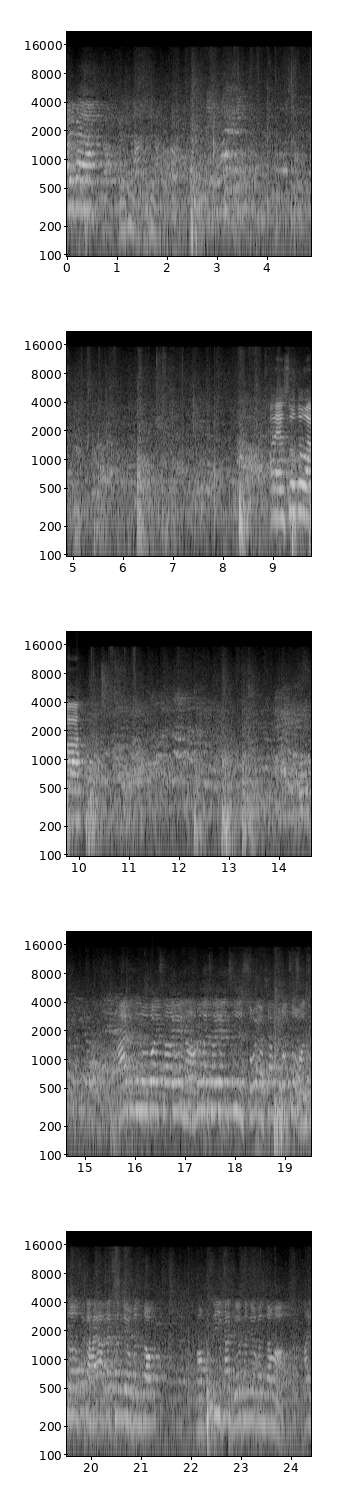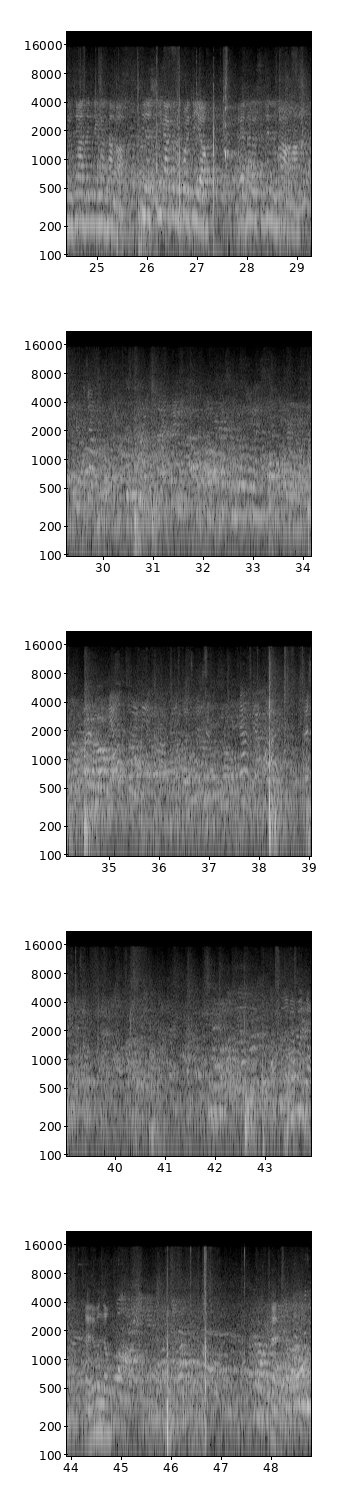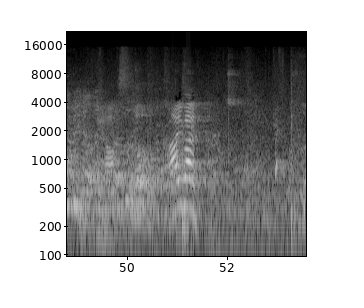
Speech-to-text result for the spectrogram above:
拿一遍啊！你去拿，你去拿！快点速度啊！啊，这是陆队测验哦，陆队测验是所有项目都做完之后，这个还要再撑六分钟哦，不是一开始就撑六分钟啊！啊，你们现在先先看看吧，记得膝盖不能跪地哦。哎，那个时间怎么样？对，好，好，预备。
